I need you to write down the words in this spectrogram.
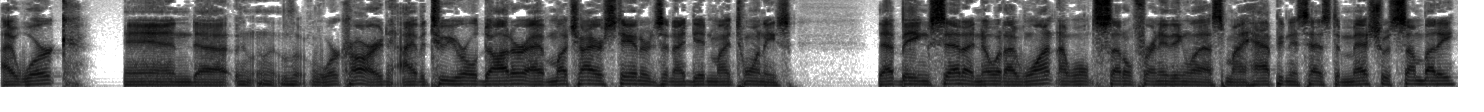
I work and uh, work hard. I have a two year old daughter. I have much higher standards than I did in my twenties. That being said, I know what I want. I won't settle for anything less. My happiness has to mesh with somebody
